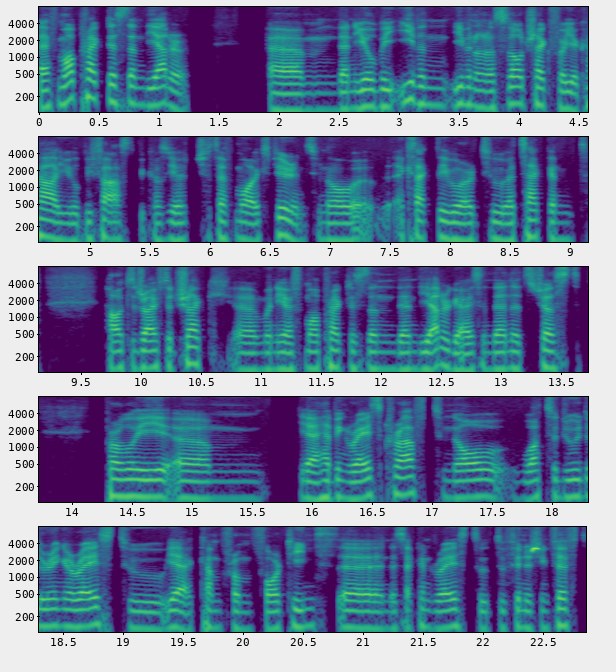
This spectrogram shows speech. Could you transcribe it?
have more practice than the other, um, then you'll be even even on a slow track for your car, you'll be fast because you just have more experience. You know exactly where to attack and how to drive the track uh, when you have more practice than than the other guys. And then it's just probably um, yeah having racecraft to know what to do during a race to yeah come from 14th uh, in the second race to, to finishing fifth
